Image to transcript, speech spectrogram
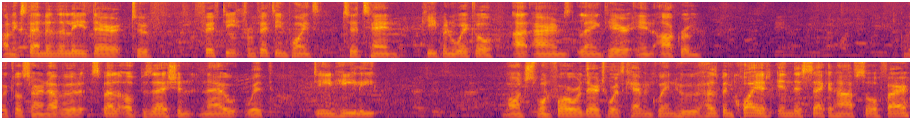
and extending the lead there to 15 from 15 points to 10, keeping Wicklow at arm's length here in Aughrim. Wicklow's starting to have a spell of possession now with Dean Healy launches one forward there towards Kevin Quinn, who has been quiet in this second half so far.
